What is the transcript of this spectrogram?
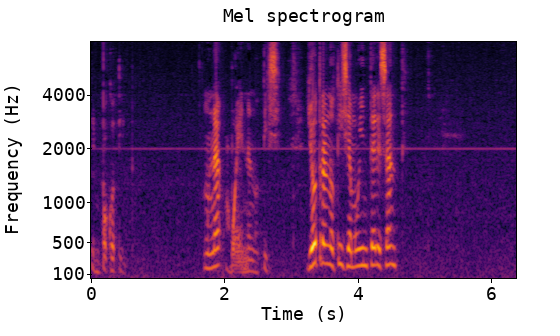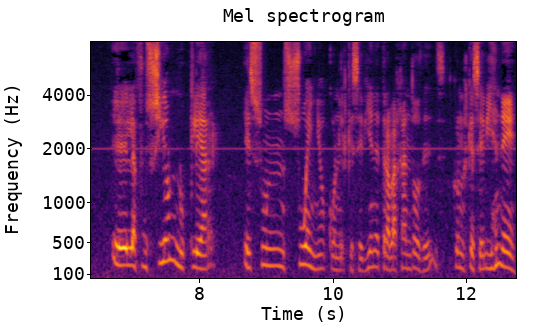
en poco tiempo. Una buena noticia. Y otra noticia muy interesante. Eh, la fusión nuclear es un sueño con el que se viene trabajando, con el que se viene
